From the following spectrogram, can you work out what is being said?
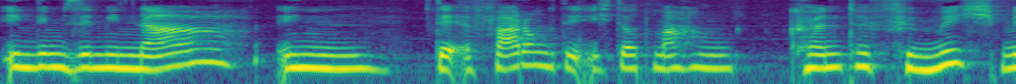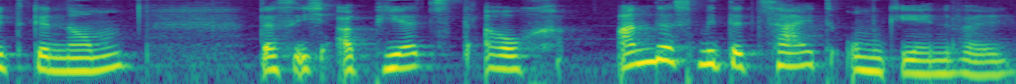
in dem Seminar in der Erfahrung, die ich dort machen könnte, für mich mitgenommen, dass ich ab jetzt auch anders mit der Zeit umgehen will.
